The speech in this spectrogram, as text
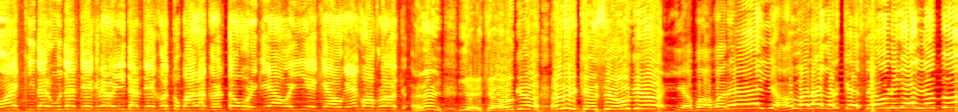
ओए किधर उधर देख रहे हो? इधर देखो तुम्हारा घर गया ओए ये क्या हो गया कॉकरोच? अरे ये क्या हो गया? अरे कैसे हो गया? ये बाबा रे ये हमारा घर कैसे उड़ गया लंबा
